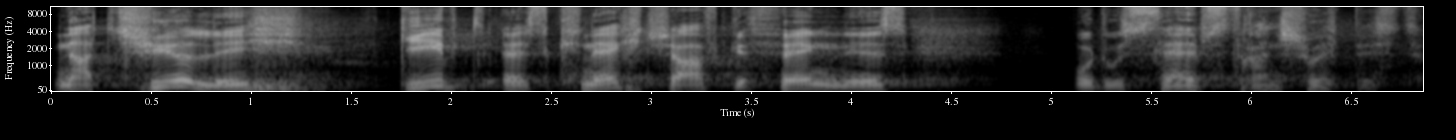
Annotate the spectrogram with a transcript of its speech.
Natürlich gibt es Knechtschaft, Gefängnis, wo du selbst dran schuld bist.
